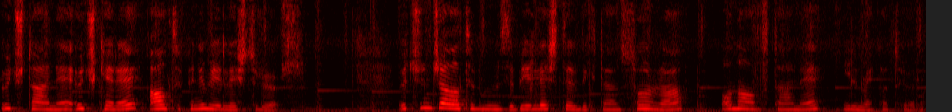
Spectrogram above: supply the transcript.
3 tane 3 kere alt ipini birleştiriyoruz. Üçüncü alt ipimizi birleştirdikten sonra 16 tane ilmek atıyorum.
